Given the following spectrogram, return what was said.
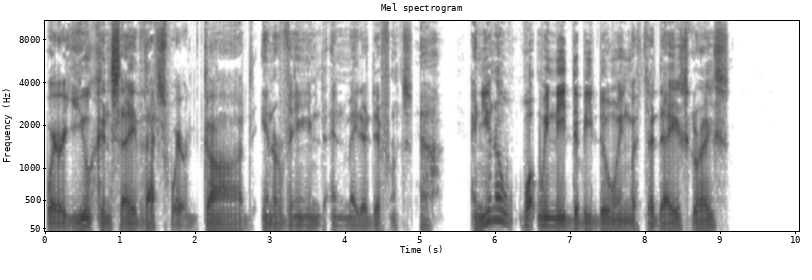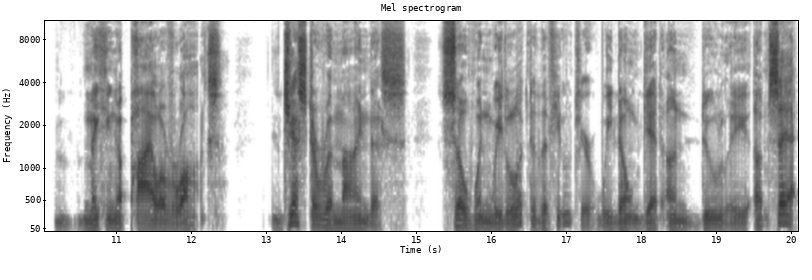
where you can say that's where God intervened and made a difference. Yeah. And you know what we need to be doing with today's grace? Making a pile of rocks just to remind us. So when we look to the future, we don't get unduly upset.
